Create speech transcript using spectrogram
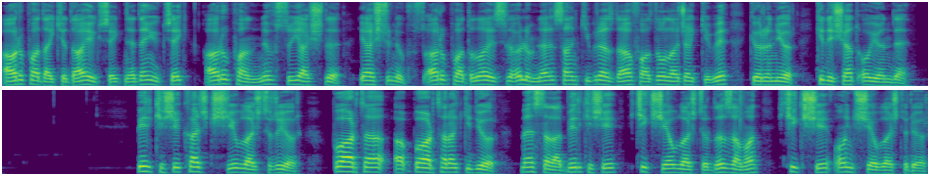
Avrupa'daki daha yüksek. Neden yüksek? Avrupa'nın nüfusu yaşlı. Yaşlı nüfus. Avrupa dolayısıyla ölümler sanki biraz daha fazla olacak gibi görünüyor. Gidişat o yönde. Bir kişi kaç kişiyi ulaştırıyor? Bu, arta, bu artarak gidiyor. Mesela bir kişi iki kişiye ulaştırdığı zaman iki kişi on kişiye ulaştırıyor.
